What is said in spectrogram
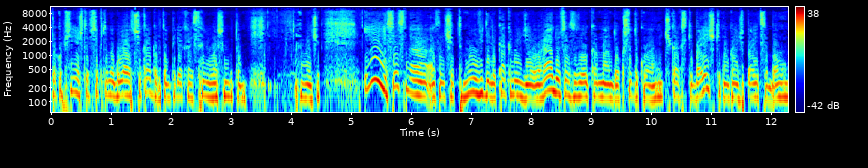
Так ощущение, что все, кто нагулял в Чикаго, потом переехали сами в Вашингтон. Значит, и, естественно, значит, мы увидели, как люди радуются за свою команду, что такое чикагские болельщики, там, конечно, полиция была,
